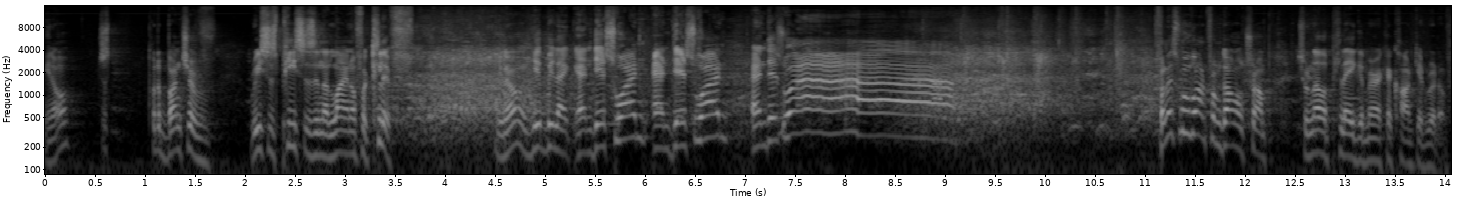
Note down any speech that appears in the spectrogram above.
You know, just put a bunch of Reese's Pieces in a line off a cliff. You know, he'll be like, and this one, and this one, and this one. But let's move on from Donald Trump to another plague America can't get rid of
